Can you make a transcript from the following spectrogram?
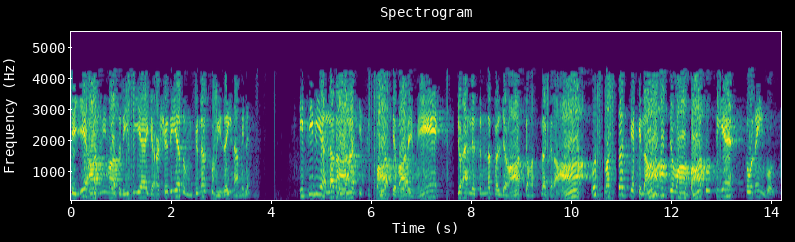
کہ یہ آدمی ماتریدی ہے یا اشری ہے تو ممکن ہے اس کو ویزا ہی نہ ملے۔ اسی لیے اللہ تعالیٰ کی صفات کے بارے میں جو اہل سنت والجماعت کا مسلک رہا، اس مسلک کے خلاف جو وہاں بات ہوتی ہے تو نہیں بولتے۔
